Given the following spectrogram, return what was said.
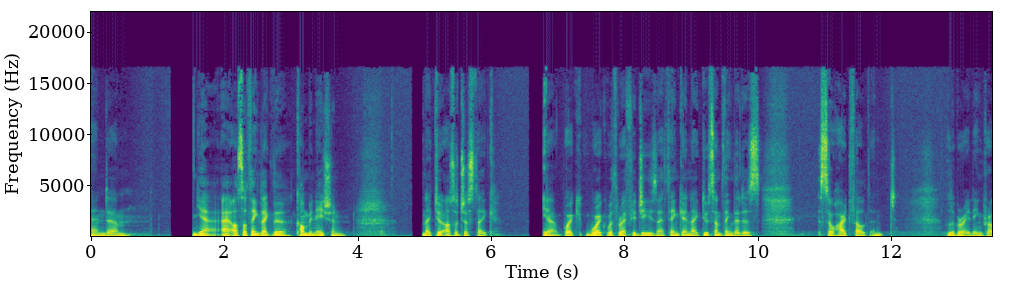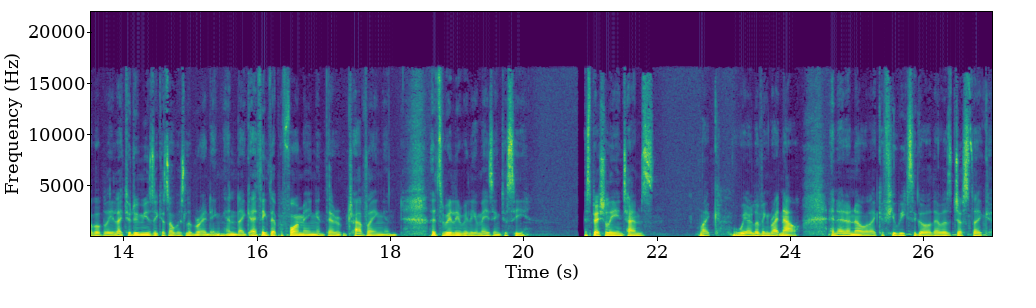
and um yeah i also think like the combination like to also just like yeah work work with refugees i think and like do something that is so heartfelt and liberating probably like to do music is always liberating and like i think they're performing and they're traveling and it's really really amazing to see especially in times like we are living right now and i don't know like a few weeks ago there was just like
